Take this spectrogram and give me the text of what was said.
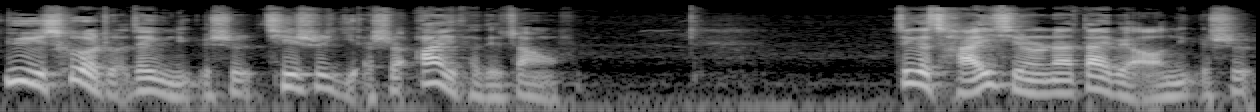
预测者这个女士其实也是爱她的丈夫。这个财星呢，代表女士，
